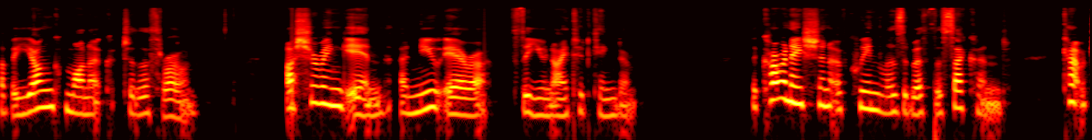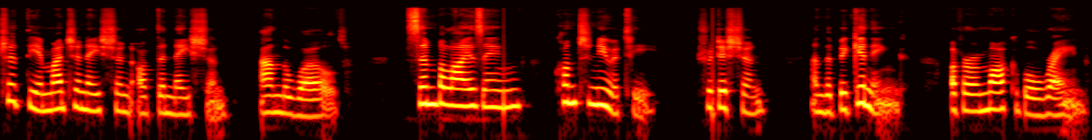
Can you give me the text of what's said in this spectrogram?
of a young monarch to the throne, ushering in a new era the United Kingdom. The coronation of Queen Elizabeth II captured the imagination of the nation and the world, symbolizing continuity, tradition, and the beginning of a remarkable reign.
